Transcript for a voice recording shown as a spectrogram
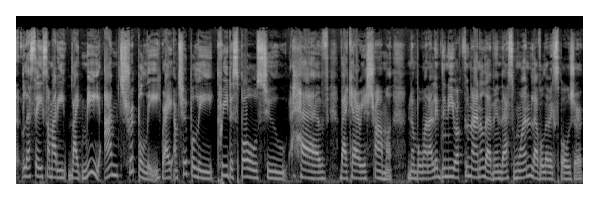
uh, let's say somebody like me, I'm triply, right? I'm triply predisposed to have vicarious trauma. Number one, I lived in New York through 9 11. That's one level of exposure.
